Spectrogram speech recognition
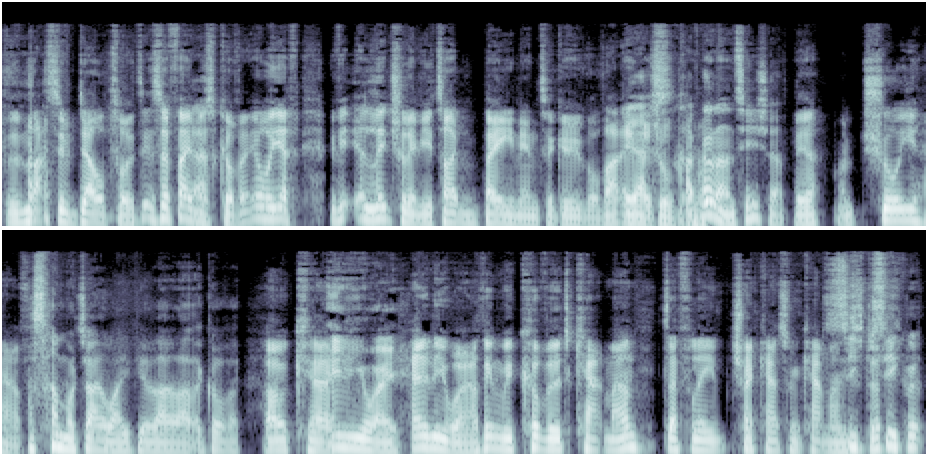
The massive deltoids. It's a famous cover. Oh yeah. If literally, if you type Bane into Google, that image Yes, will I've come got up. it on a t-shirt. Yeah. I'm sure you have. That's how much I like it. I like the cover. Okay. Anyway, Anyway, I think we covered Catman. Definitely check out some Catman Se- stuff. Secret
